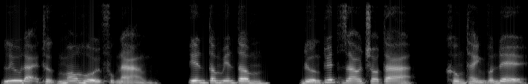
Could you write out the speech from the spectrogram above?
Lưu đại thực mau hồi phục nàng, yên tâm yên tâm, đường tuyết giao cho ta, không thành vấn đề.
